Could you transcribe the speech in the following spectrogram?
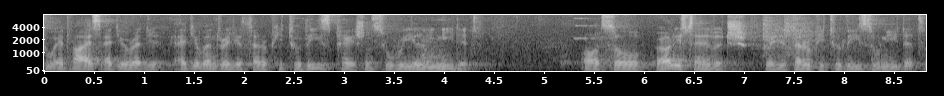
to advise adjuvant radiotherapy to these patients who really need it. Also, early salvage radiotherapy to these who need it,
